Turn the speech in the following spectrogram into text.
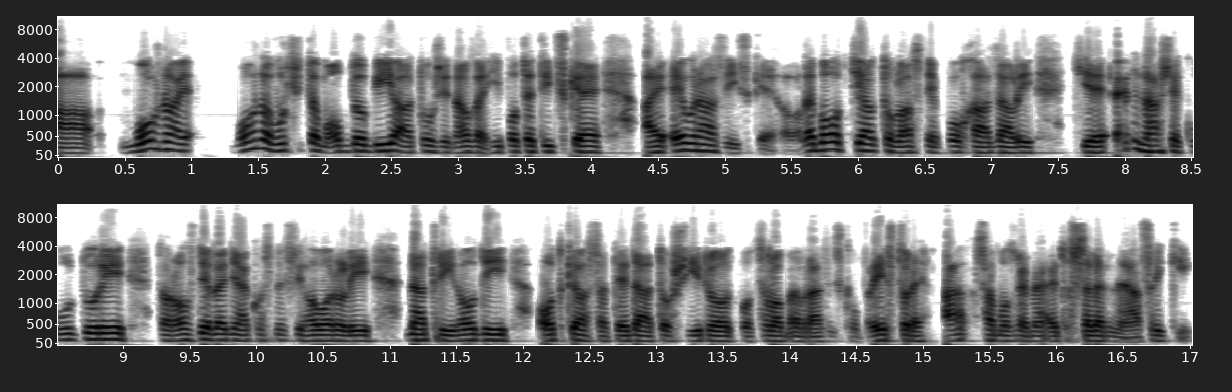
a možno aj možno v určitom období, ale to už je naozaj hypotetické, aj eurázijského. Lebo odtiaľ to vlastne pochádzali tie naše kultúry, to rozdelenie, ako sme si hovorili, na tri rody, odkiaľ sa teda to šírilo po celom eurázijskom priestore a samozrejme aj do Severnej Afriky.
